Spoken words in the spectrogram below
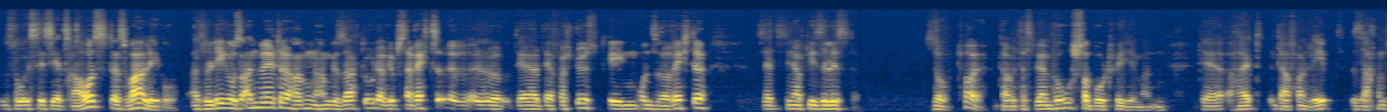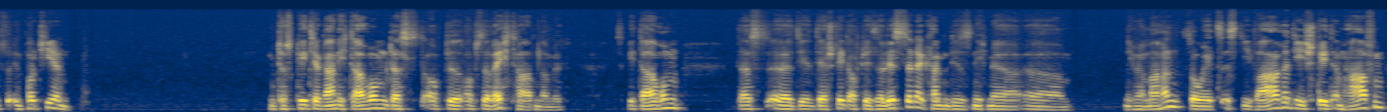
so ist es jetzt raus, das war Lego. Also Legos Anwälte haben, haben gesagt, du, da gibt es eine Rechts, äh, äh, der, der verstößt gegen unsere Rechte, setzt ihn auf diese Liste. So, toll. Damit, das wäre ein Berufsverbot für jemanden, der halt davon lebt, Sachen zu importieren. Und das geht ja gar nicht darum, dass, ob, ob sie recht haben damit. Es geht darum, dass äh, die, der steht auf dieser Liste, der kann dieses nicht mehr, äh, nicht mehr machen. So, jetzt ist die Ware, die steht im Hafen.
